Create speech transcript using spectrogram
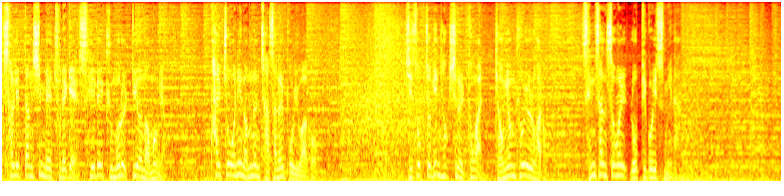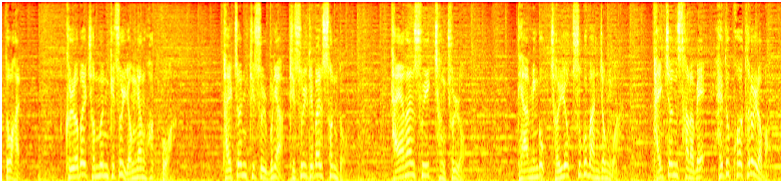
설립 당시 매출액의 3배 규모를 뛰어넘으며 8조 원이 넘는 자산을 보유하고 지속적인 혁신을 통한 경영 효율화로 생산성을 높이고 있습니다. 또한 글로벌 전문 기술 역량 확보와 발전 기술 분야 기술 개발 선도, 다양한 수익 창출로 대한민국 전력 수급 안정과 발전 산업의 헤드쿼터를 넘어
